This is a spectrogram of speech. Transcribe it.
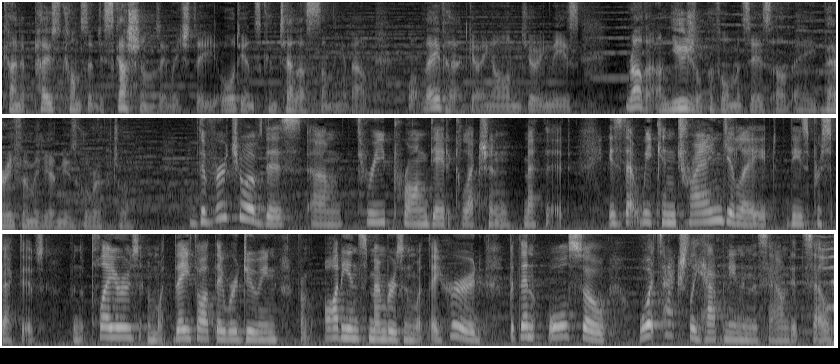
kind of post concert discussions in which the audience can tell us something about what they've heard going on during these rather unusual performances of a very familiar musical repertoire. The virtue of this um, three-pronged data collection method is that we can triangulate these perspectives from the players and what they thought they were doing, from audience members and what they heard, but then also what's actually happening in the sound itself.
